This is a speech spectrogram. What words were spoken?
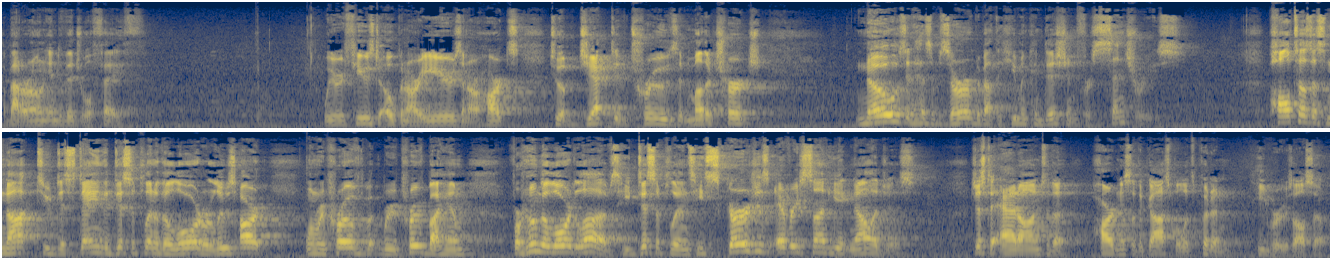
about our own individual faith. We refuse to open our ears and our hearts to objective truths that Mother Church knows and has observed about the human condition for centuries. Paul tells us not to disdain the discipline of the Lord or lose heart when reproved, reproved by him. For whom the Lord loves, he disciplines, he scourges every son he acknowledges. Just to add on to the hardness of the gospel, let's put in Hebrews also.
